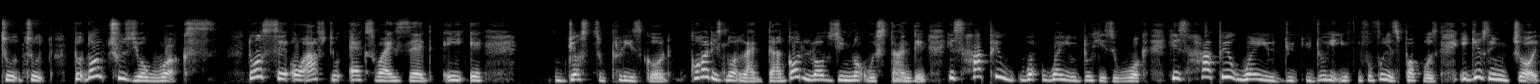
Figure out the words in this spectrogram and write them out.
to to, don't choose your works don't say oh i have to x y z a, a, just to please God. God is not like that. God loves you notwithstanding. He's happy w- when you do His work. He's happy when you do you do you fulfill His purpose. It gives Him joy,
